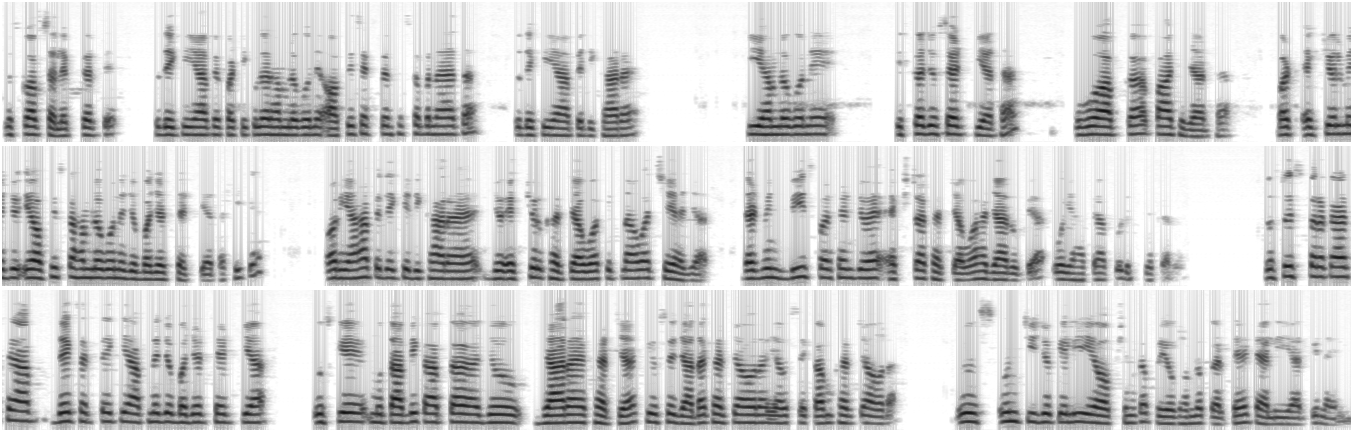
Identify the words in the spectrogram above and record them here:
उसको आप सेलेक्ट करते तो देखिए यहाँ पे पर्टिकुलर हम लोगों ने ऑफ़िस एक्सपेंसेस का बनाया था तो देखिए यहाँ पे दिखा रहा है कि हम लोगों ने इसका जो सेट किया था, वो आपका पाँच हज़ार था। बट एक्चुअल में जो ये ऑफ़िस का हम लोगों ने जो बजट सेट किया था, ठीक है? और यहाँ पे देखिए दिखा रहा है, जो एक्चुअल खर्चा हुआ कितना हुआ? छः हज़ार। दैट मीन बीस परसेंट जो है एक्स्ट्रा खर्चा हुआ, हज़ार रुपया, वो यहाँ पे आपको डिस्प्ले कर रहा है। दोस्तों, इस प्रकार से आप देख सकते हैं कि आपने जो बजट सेट किया, उसके मुताबिक आपका जो जा रहा है खर्चा, कि उससे ज़्यादा खर्चा हो रहा है या उससे कम खर्चा हो रहा है उस, उन चीज़ों के लिए ये ऑप्शन का प्रयोग हम लोग करते हैं टैली आर लाइन में।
